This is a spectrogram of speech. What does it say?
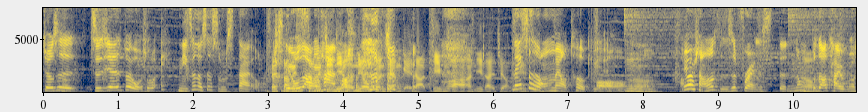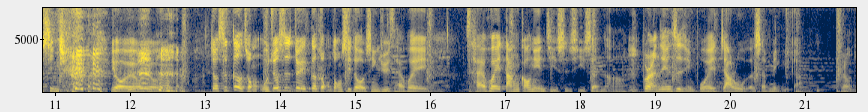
就是直接对我说：“哎、欸，你这个是什么 style？流浪汉吗？”你有你有分享给他听吗？你来讲。那次好像没有特别，哦、嗯，嗯因为我想说只是 friends 的，那我不知道他有没有兴趣。有有有有，就是各种，我就是对各种东西都有兴趣才会。才会当高年级实习生啊，不然这件事情不会加入我的生命里啊。了解。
